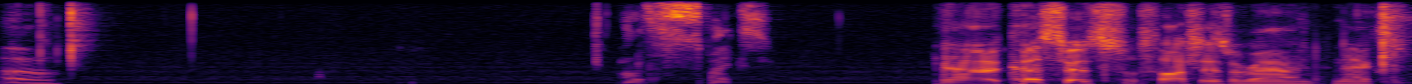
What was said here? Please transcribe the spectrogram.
Oh. Oh, the spikes. Uh, custard sloshes around next.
